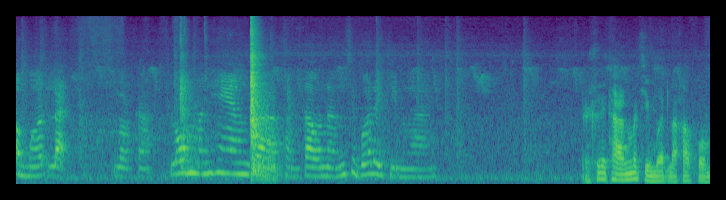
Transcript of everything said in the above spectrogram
ละเมิดแหละแล้วก็ลมมันแห้งจ้ะขันเตานั้นสิบ่ได้กินง่ายก็คือทานมันสิหมดแล้วครับ ผม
